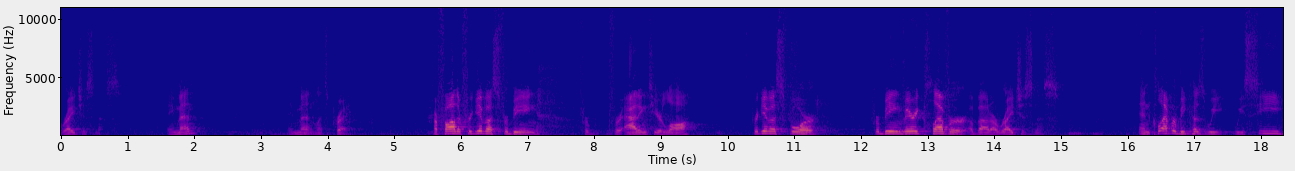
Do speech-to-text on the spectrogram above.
righteousness. Amen? Amen. Let's pray. Our Father, forgive us for being, for, for adding to your law. Forgive us for, for being very clever about our righteousness. And clever because we, we see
